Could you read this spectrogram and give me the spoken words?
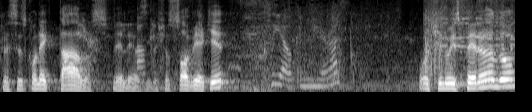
Preciso conectá-los. Beleza, deixa eu só ver aqui. Continue esperando.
